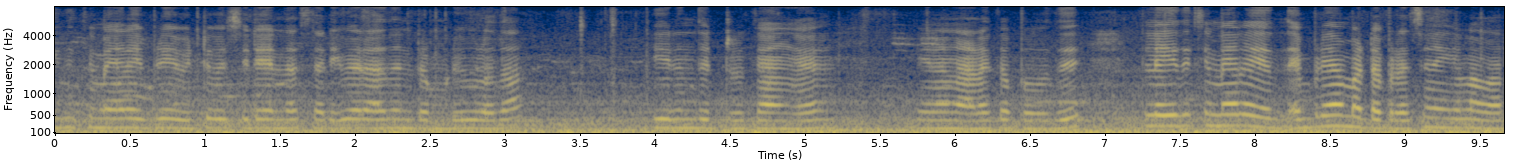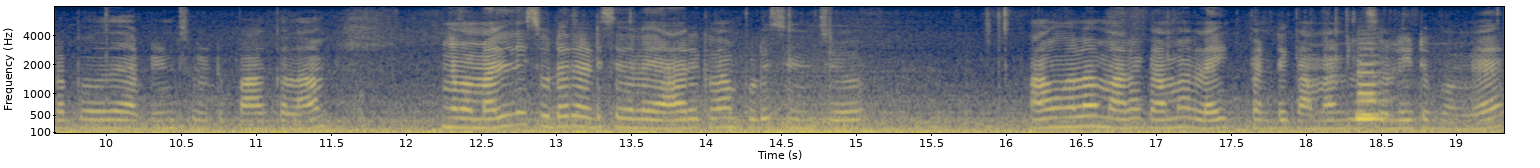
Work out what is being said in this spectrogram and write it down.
இதுக்கு மேலே இப்படியே விட்டு வச்சுட்டே இருந்தால் சரி வராதுன்ற முடிவில் தான் இருந்துட்டு இருக்காங்க என்ன நடக்க போகுது? இல்லை இதுக்கு மேலே எப்படியாப்பட்ட பிரச்சனைகள்லாம் வரப்போகுது அப்படின்னு சொல்லிட்டு பார்க்கலாம். நம்ம மல்லி சுடர் அடித்ததில் யாருக்கெல்லாம் பிடிச்சிருந்துச்சோ அவங்களாம் மறக்காமல் லைக் பண்ணிட்டு கமெண்டில் சொல்லிட்டு போங்க.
